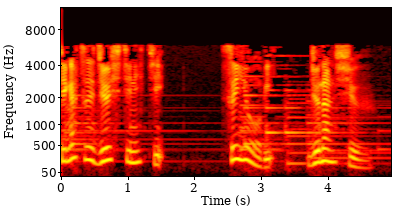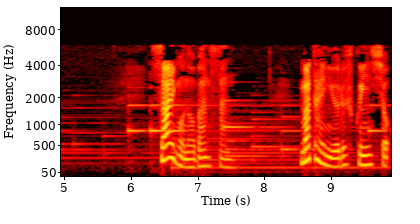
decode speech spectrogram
4月17日、水曜日、受難週。最後の晩餐。マタイによる福音書、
